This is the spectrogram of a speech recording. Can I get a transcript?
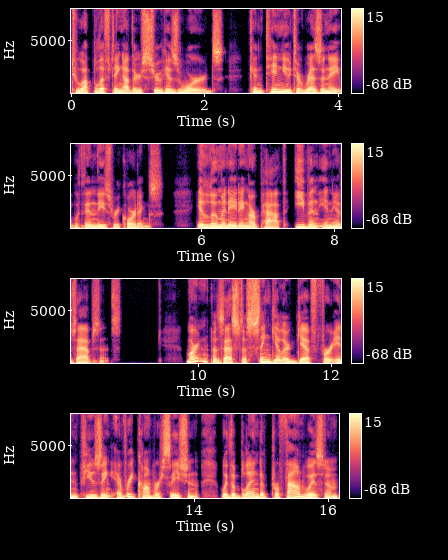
to uplifting others through his words continue to resonate within these recordings, illuminating our path even in his absence. Martin possessed a singular gift for infusing every conversation with a blend of profound wisdom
